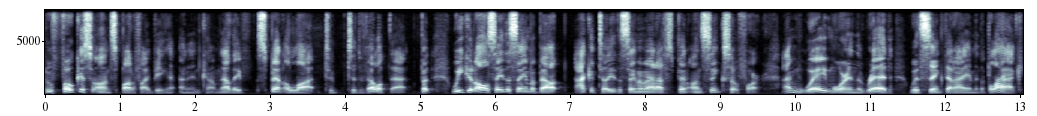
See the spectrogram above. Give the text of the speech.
who focus on Spotify being an income. Now they've spent a lot to to develop that, but we could all say the same about. I could tell you the same amount I've spent on Sync so far. I'm way more in the red with Sync than I am in the black,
